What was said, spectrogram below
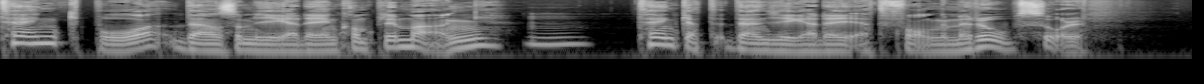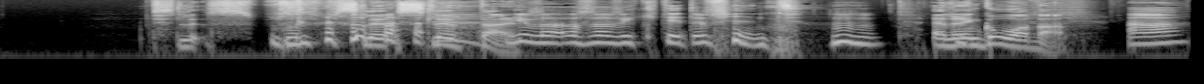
Tänk på den som ger dig en komplimang. Mm. Tänk att den ger dig ett fång med rosor. Slu, sl, slu, slut där. Gud vad, vad viktigt och fint. Eller en gåva. ja.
